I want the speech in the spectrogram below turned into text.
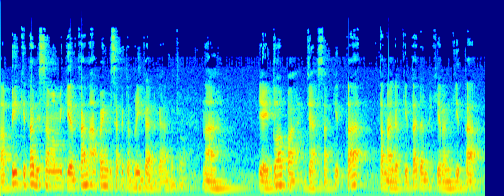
Tapi kita bisa memikirkan apa yang bisa kita berikan kan. betul Nah, yaitu apa? Jasa kita, tenaga kita, dan pikiran kita.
